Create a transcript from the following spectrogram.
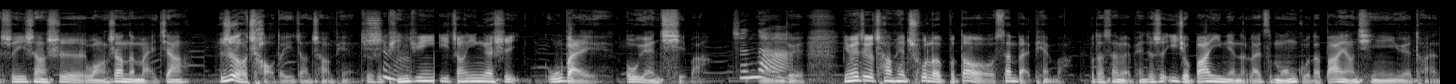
实际上是网上的买家热炒的一张唱片，就是平均一张应该是五百欧元起吧。真的、啊嗯，，对，因为这个唱片出了不到三百片吧，不到三百片，这是一九八一年的来自蒙古的巴扬轻音乐团，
